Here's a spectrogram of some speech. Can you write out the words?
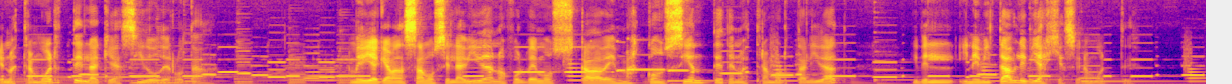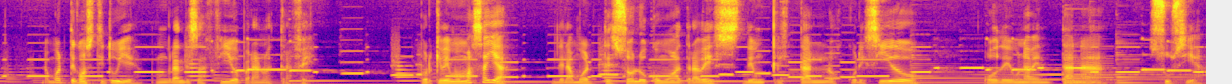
en nuestra muerte la que ha sido derrotada. A medida que avanzamos en la vida nos volvemos cada vez más conscientes de nuestra mortalidad y del inevitable viaje hacia la muerte. La muerte constituye un gran desafío para nuestra fe, porque vemos más allá de la muerte solo como a través de un cristal oscurecido o de una ventana sucia.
